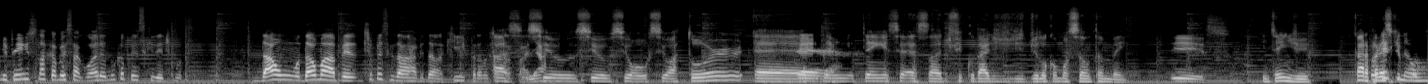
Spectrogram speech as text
Me veio isso na cabeça agora, eu nunca pesquisei. Tipo, dá, um, dá uma. Deixa eu pesquisar rapidão aqui pra não te Ah, atrapalhar. se o, se, o, se, o, se o ator é, É. tem, tem esse- essa dificuldade de, de locomoção também. Isso. Entendi. Cara, Porque, parece que tipo, não.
